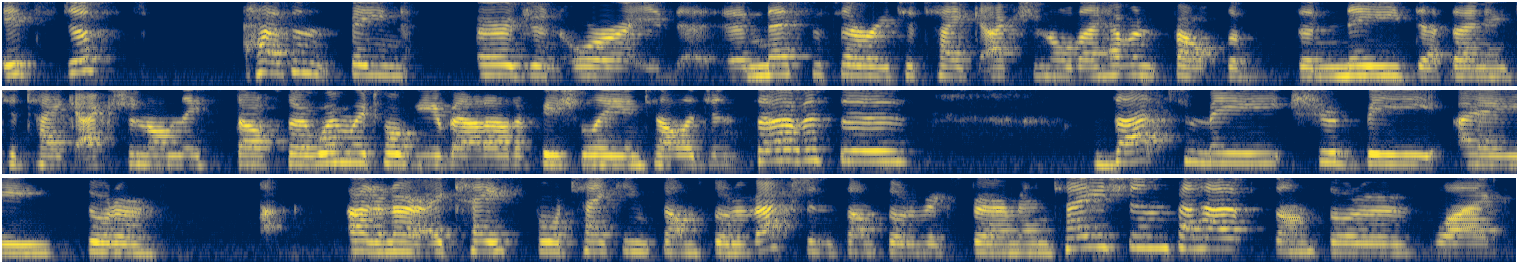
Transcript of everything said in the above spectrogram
it's just hasn't been urgent or uh, necessary to take action, or they haven't felt the the need that they need to take action on this stuff. So when we're talking about artificially intelligent services, that to me should be a sort of I don't know, a case for taking some sort of action, some sort of experimentation, perhaps, some sort of like,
